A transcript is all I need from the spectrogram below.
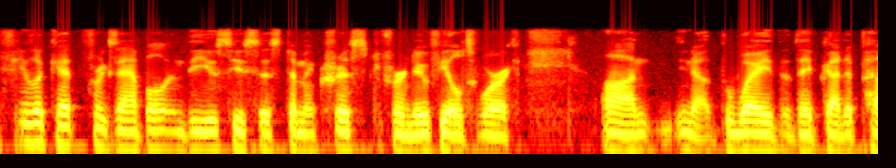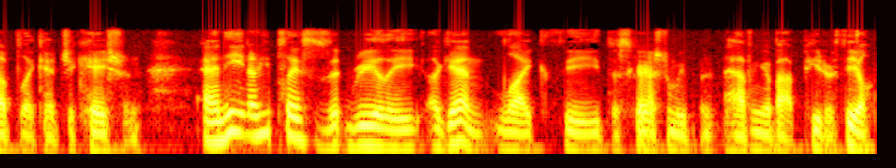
if you look at, for example, in the UC system and Christopher Newfield's work on, you know, the way that they've got a public education, and he, you know, he places it really, again, like the discussion we've been having about Peter Thiel,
